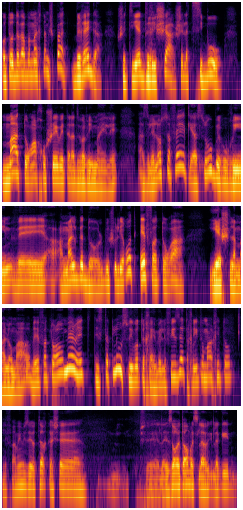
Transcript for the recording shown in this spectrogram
אותו דבר במערכת המשפט. ברגע שתהיה דרישה של הציבור מה התורה חושבת על הדברים האלה, אז ללא ספק יעשו ברורים ועמל גדול בשביל לראות איפה התורה יש לה מה לומר, ואיפה התורה אומרת, תסתכלו סביבותיכם, ולפי זה תחליטו מה הכי טוב. לפעמים זה יותר קשה לאזור את האומץ להגיד,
